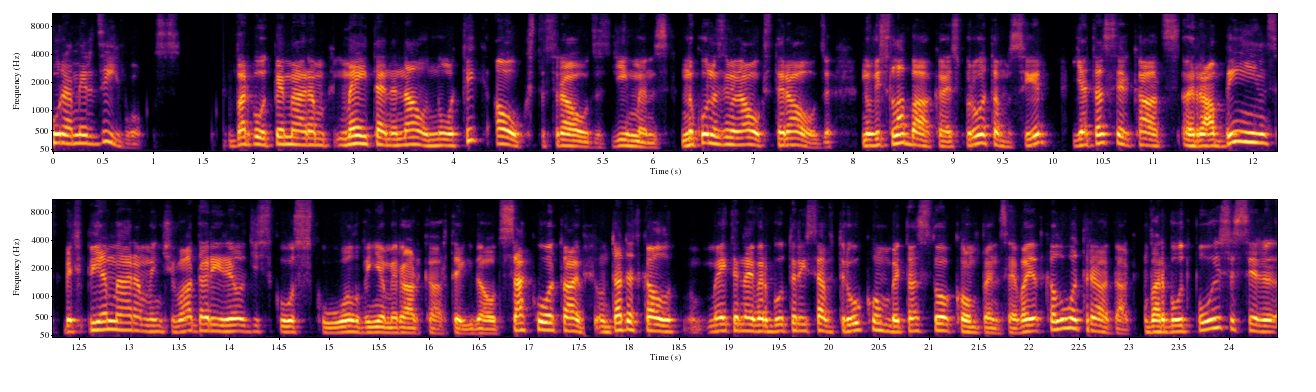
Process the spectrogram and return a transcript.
kuram ir dzīvoklis? Varbūt, piemēram, meitene nav no tik augstas raudzes ģimenes. Nu, ko nozīmē augsta raudze? Nu, vislabākais, protams, ir Ja tas ir kāds rabīns, bet, piemēram, viņš vada arī reliģisko skolu, viņam ir ārkārtīgi daudz sekotāju, un tad atkal meitenei var būt arī savi trūkumi, bet tas to kompensē. Vai atkal otrādāk? Varbūt puisis ir eh,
